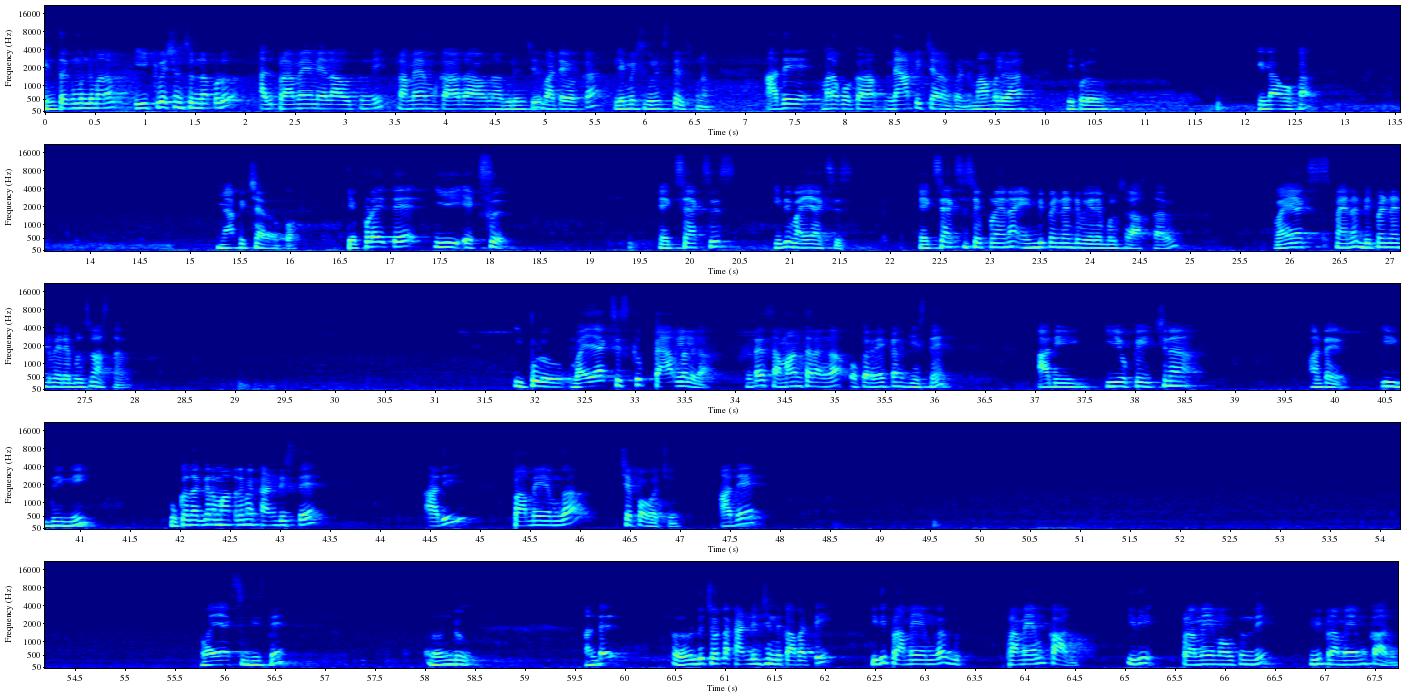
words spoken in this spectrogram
ఇంతకుముందు మనం ఈక్వేషన్స్ ఉన్నప్పుడు అది ప్రమేయం ఎలా అవుతుంది? ప్రమేయం కాదా అవునా గురించి వాటి యొక్క లిమిట్స్ గురించి తెలుసుకున్నాం. అదే మనకు ఒక మ్యాప్ ఇచ్చారనుకోండి. మామూలుగా ఇప్పుడు ఇలా ఒక మ్యాప్ ఇచ్చారనుకో. ఎప్పుడైతే ఈ ఎక్స్ ఎక్స్ యాక్సిస్ ఇది వై యాక్సిస్ ఎక్స్ యాక్సిస్ ఎప్పుడైనా ఇండిపెండెంట్ వేరియబుల్స్ రాస్తారు. వై యాక్సిస్ పైన డిపెండెంట్ వేరియబుల్స్ రాస్తారు. ఇప్పుడు వై యాక్సిస్కు ప్యారలల్గా అంటే సమాంతరంగా ఒక రేఖను గీస్తే అది ఈ యొక్క ఇచ్చిన అంటే ఈ దీన్ని ఒక దగ్గర మాత్రమే ఖండిస్తే అది ప్రమేయంగా చెప్పవచ్చు. అదే వై యాక్సిస్ గీస్తే రెండు అంటే రెండు చోట్ల ఖండించింది కాబట్టి ఇది ప్రమేయంగా గు- ప్రమేయం కాదు. ఇది ప్రమేయం అవుతుంది ఇది ప్రమేయం కాదు.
